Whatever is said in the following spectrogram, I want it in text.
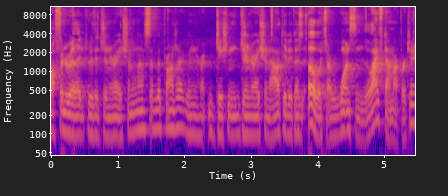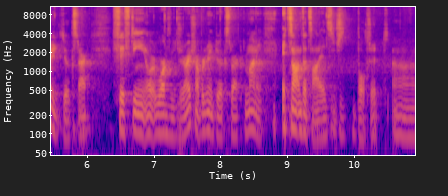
often related to the generationalness of the project generationality because oh it's our once in a lifetime opportunity to extract 15 or once in a generation opportunity to extract money. It's not that's not it's just bullshit uh,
